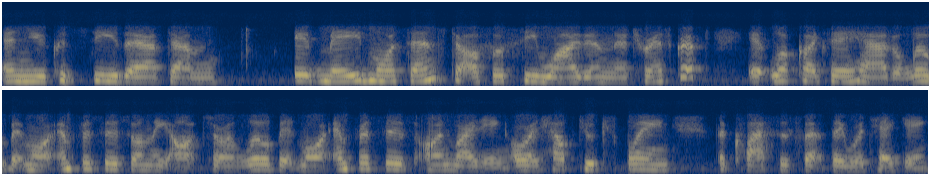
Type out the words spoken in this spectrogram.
And you could see that um, it made more sense to also see why in their transcript it looked like they had a little bit more emphasis on the arts or a little bit more emphasis on writing, or it helped to explain the classes that they were taking.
